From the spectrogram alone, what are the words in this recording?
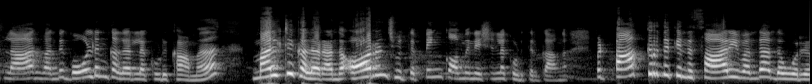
ஃப்ளார் வந்து கோல்டன் கலரில் கொடுக்காம மல்டி கலர் அந்த ஆரஞ்சு வித் பிங்க் காம்பினேஷன்ல கொடுத்துருக்காங்க. பட் பாக்குறதுக்கு இந்த சாரி வந்து அந்த ஒரு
